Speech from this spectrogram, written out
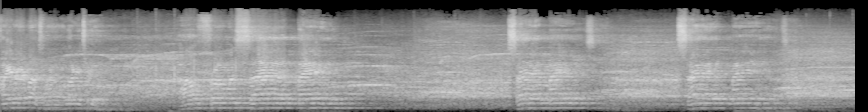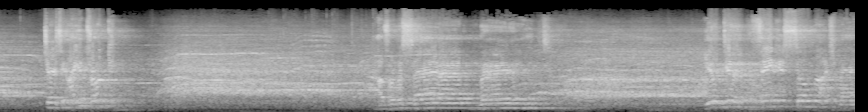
Thank you very much, man. I love you too. I'm from a sad man. Sad man. Sad man. Jersey, are you drunk? I'm from a sad man. Good. Thank you so much, man.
